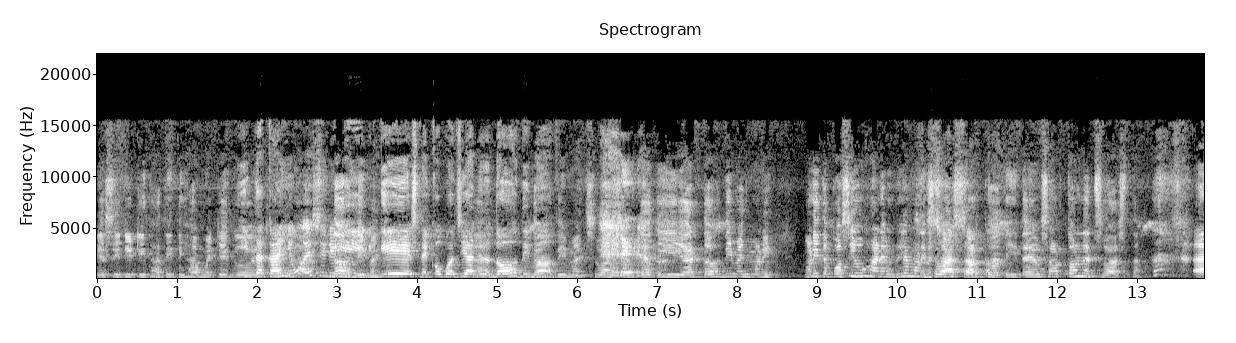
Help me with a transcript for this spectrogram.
એસિડિટી થતી હતી હાવ મેટે ઈ ગઈ તો કાઈ હું એસિડિટી ગેસ ને કબજિયાત તો દહ દીમાં. દહ દીમાં શ્વાસ ચડતો હતી આઠ દહ દીમાં જ મણી. મણી તો પછી હું હાણે એટલે મણી શ્વાસ ચડતો હતી તો એ સડતો ને જ શ્વાસ તા આ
